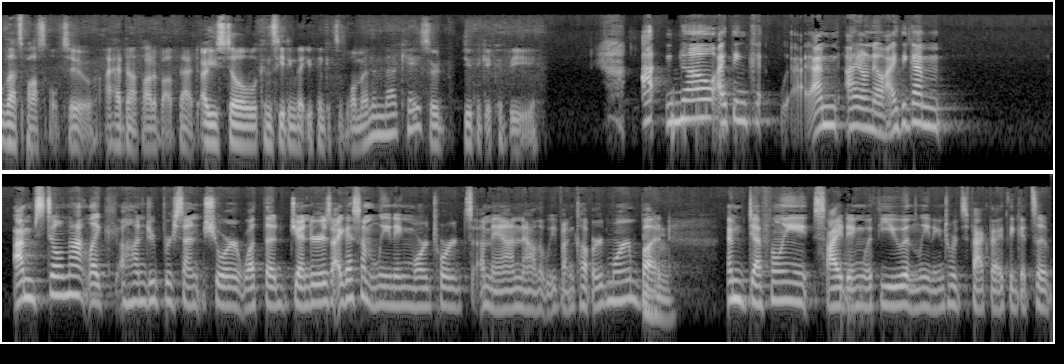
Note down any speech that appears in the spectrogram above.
That's possible too. I had not thought about that. Are you still conceding that you think it's a woman in that case, or do you think it could be? I, no, I think I'm. I don't know. I think I'm. I'm still not like hundred percent sure what the gender is. I guess I'm leaning more towards a man now that we've uncovered more, but mm-hmm. I'm definitely siding with you and leaning towards the fact that I think it's a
